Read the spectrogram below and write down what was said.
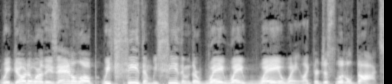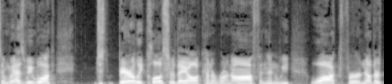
we go to where these antelope, we see them, we see them. They're way, way, way away. Like they're just little dots. And as we walk just barely closer, they all kind of run off. And then we walk for another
